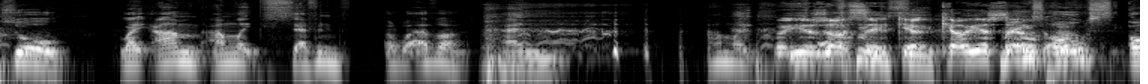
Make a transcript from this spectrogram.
So like I'm I'm like seventh or whatever, and I'm like, But yours "What all do you "Kill- kill yourself, Mine's all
